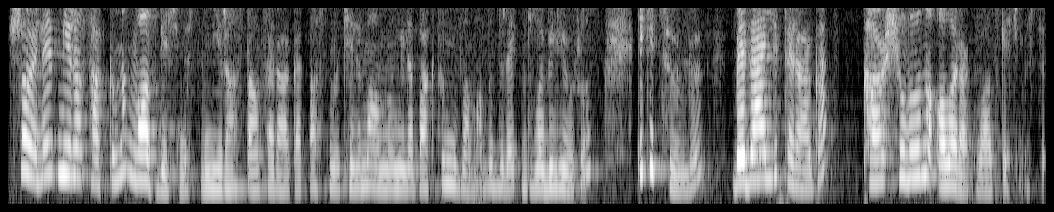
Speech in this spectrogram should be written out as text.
Şöyle miras hakkından vazgeçmesi, mirastan feragat. Aslında kelime anlamıyla baktığımız zaman da direkt bulabiliyoruz. İki türlü. Bedelli feragat, karşılığını alarak vazgeçmesi.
